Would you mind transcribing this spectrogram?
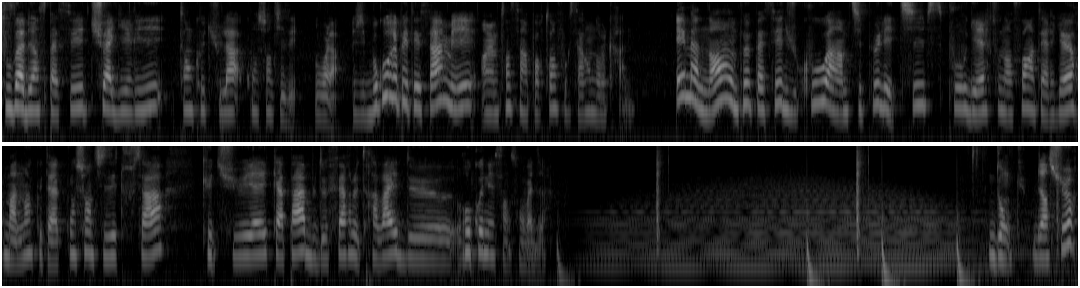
tout va bien se passer, tu as guéri tant que tu l'as conscientisé. Voilà, j'ai beaucoup répété ça, mais en même temps c'est important, il faut que ça rentre dans le crâne. Et maintenant, on peut passer du coup à un petit peu les tips pour guérir ton enfant intérieur, maintenant que tu as conscientisé tout ça, que tu es capable de faire le travail de reconnaissance, on va dire. Donc, bien sûr,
